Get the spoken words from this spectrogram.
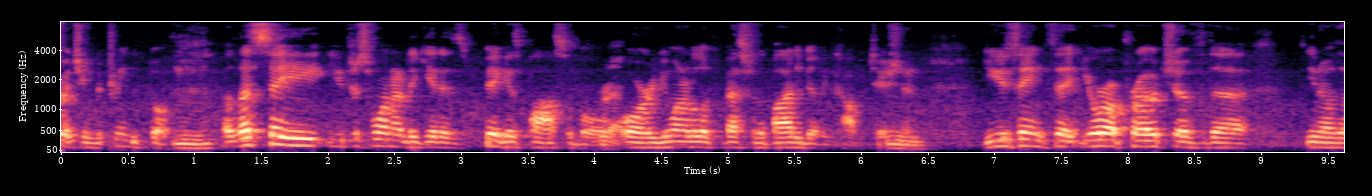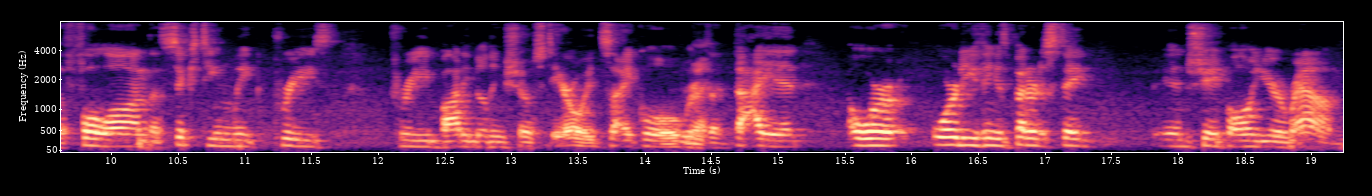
Right. switching between both. Mm. But let's say you just wanted to get as big as possible, Right. or you wanted to look best for the bodybuilding competition. Mm. Do you think that your approach of the, you know, the full on, the 16 week pre pre bodybuilding show steroid cycle with Right. a diet, or or do you think it's better to stay in shape all year round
